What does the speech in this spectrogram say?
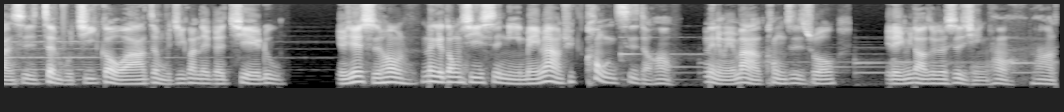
不管是政府机构啊，政府机关的一个介入，有些时候那个东西是你没办法去控制的哈，那你没办法控制说别人遇到这个事情哈啊，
